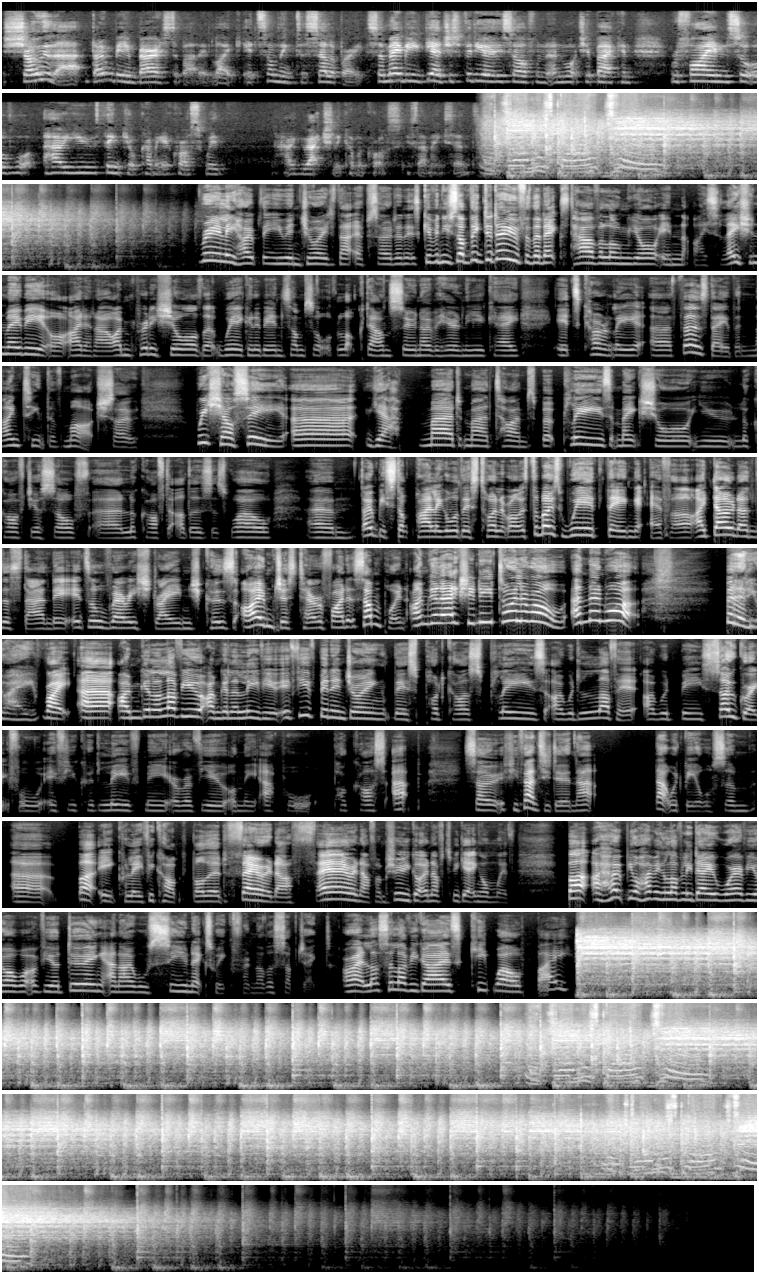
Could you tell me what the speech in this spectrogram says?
show that don't be embarrassed about it like it's something to celebrate. So maybe yeah just video yourself and, and watch it back and refine sort of what, how you think you're coming across with how you actually come across if that makes sense really hope that you enjoyed that episode and it's given you something to do for the next however long you're in isolation, maybe, or I don't know. I'm pretty sure that we're going to be in some sort of lockdown soon over here in the UK. It's currently uh, Thursday, the 19th of March, so we shall see. Uh, yeah, mad, mad times. But please make sure you look after yourself, uh, look after others as well. Um, don't be stockpiling all this toilet roll. It's the most weird thing ever. I don't understand it. It's all very strange because I'm just terrified at some point I'm going to actually need toilet roll. And then what? But anyway, right, uh, I'm going to love you. I'm going to leave you. If you've been enjoying this podcast, please, I would love it. I would be so grateful if you could leave me a review on the Apple Podcast app. So if you fancy doing that, that would be awesome. Uh, but equally, if you can't be bothered, fair enough. Fair enough. I'm sure you've got enough to be getting on with. But I hope you're having a lovely day wherever you are, whatever you're doing, and I will see you next week for another subject. All right, lots of love, you guys. Keep well. Bye.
